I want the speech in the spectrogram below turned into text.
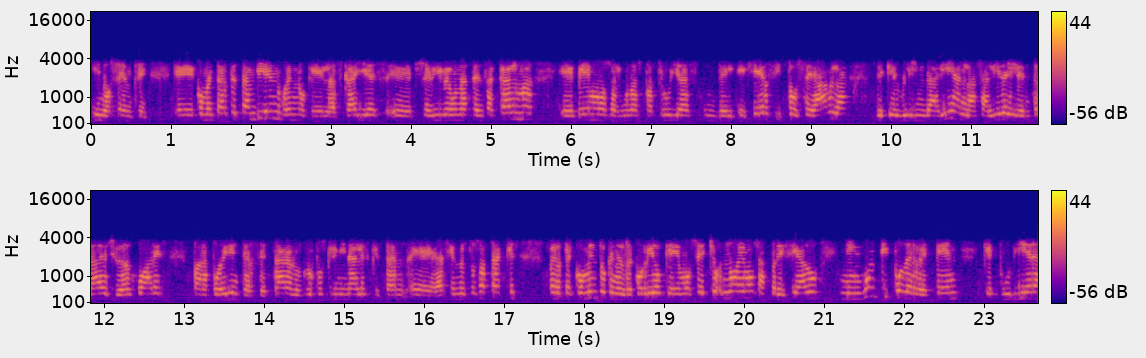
inocente. Eh, comentarte también, bueno, que en las calles eh, se vive una tensa calma, eh, vemos algunas patrullas del ejército, se habla de que blindarían la salida y la entrada de Ciudad Juárez para poder interceptar a los grupos criminales que están eh, haciendo estos ataques, pero te comento que en el recorrido que hemos hecho no hemos apreciado ningún tipo de retén que pudiera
